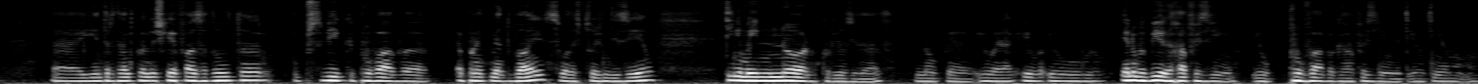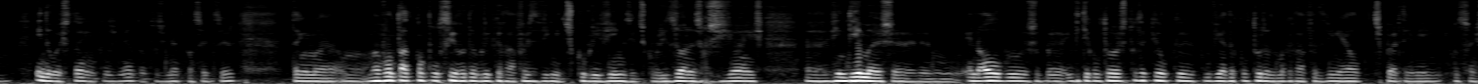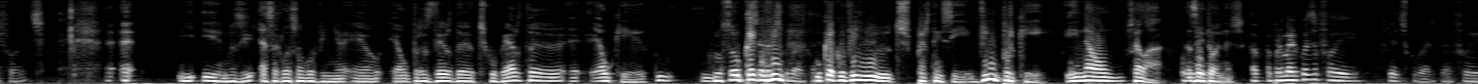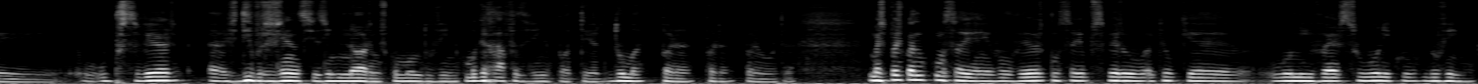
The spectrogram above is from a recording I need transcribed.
Uh, e entretanto, quando eu cheguei à fase adulta, percebi que provava aparentemente bem, segundo as pessoas me diziam. Tinha uma enorme curiosidade Nunca, eu, era, eu, eu, eu não bebia garrafas de vinho, eu provava garrafas de vinho. Eu tinha, ainda hoje tenho, infelizmente, ou felizmente, não sei dizer, tenho uma, uma vontade compulsiva de abrir garrafas de vinho e descobrir vinhos e descobrir zonas, regiões, uh, vindimas, uh, enólogos, viticultores, tudo aquilo que, que me vier da cultura de uma garrafa de vinho é algo que desperta em mim emoções fortes. Mas essa relação com o vinho é, é o prazer da descoberta? É, é o quê? Começou o que, é que o, vinho, o que é que o vinho desperta em si? Vinho porquê? E não, sei lá, azeitonas? O, a, a, primeira coisa foi, foi a descoberta. Foi o perceber as divergências enormes que o mundo do vinho, que uma garrafa de vinho pode ter de uma para, para, para outra. Mas depois, quando comecei a envolver, comecei a perceber o, aquilo que é o universo único do vinho.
